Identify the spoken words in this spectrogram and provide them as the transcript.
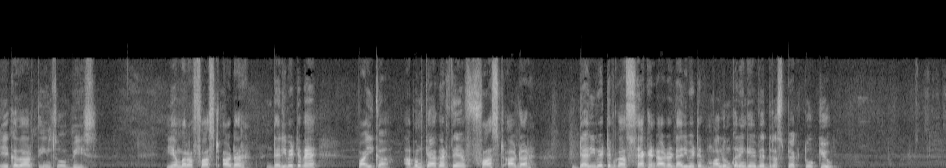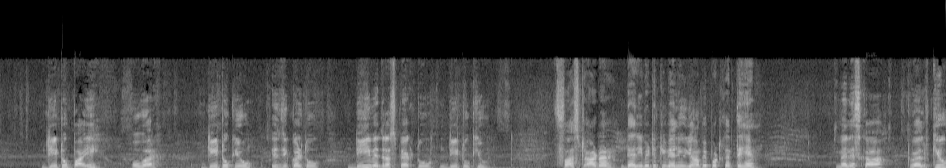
एक हज़ार तीन सौ बीस। ये हमारा फ़र्स्ट ऑर्डर डेरिवेटिव है पाई का। अब हम क्या करते हैं? फ़र्स्ट ऑर्डर डेरिवेटिव का सेकंड ऑर्डर डेरिवेटिव मालूम करेंगे with respect to Q d two pi over d two Q is equal to d with respect to d two Q first order derivative की वैल्यू यहाँ पे पुट करते हैं। मैंने इसका ट्वेल्व क्यू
